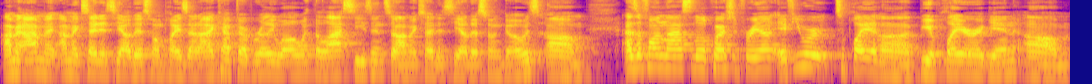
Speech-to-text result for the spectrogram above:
I'm, I'm, I'm excited to see how this one plays out. I kept up really well with the last season, so I'm excited to see how this one goes. Um, as a fun last little question for you, if you were to play, uh, be a player again, um,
